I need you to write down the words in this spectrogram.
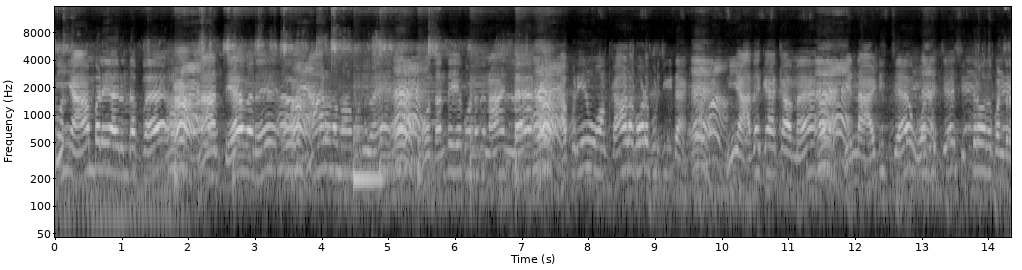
நீ ஆம்பளையா இருந்தப்ப நான் தேவரு. நாரத மாமுனிவன் உன் தந்தைய கொண்டது நான் இல்ல. அப்படின்னு உன் காலை கூட புடிச்சுக்கிட்டேன். நீ அதை கேட்காம என்ன அடிச்ச உதைச்ச சித்திரவதை பண்ற.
